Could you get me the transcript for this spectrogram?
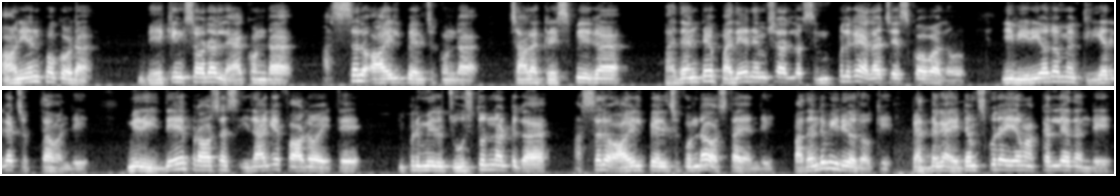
ఆనియన్ పకోడా బేకింగ్ సోడా లేకుండా అస్సలు ఆయిల్ పీల్చకుండా చాలా క్రిస్పీగా పదంటే పదే నిమిషాల్లో సింపుల్గా ఎలా చేసుకోవాలో ఈ వీడియోలో మేము క్లియర్గా చెప్తామండి. మీరు ఇదే ప్రాసెస్ ఇలాగే ఫాలో అయితే ఇప్పుడు మీరు చూస్తున్నట్టుగా అస్సలు ఆయిల్ పీల్చకుండా వస్తాయండి. పదండి వీడియోలోకి. పెద్దగా ఐటమ్స్ కూడా ఏం అక్కర్లేదండి.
